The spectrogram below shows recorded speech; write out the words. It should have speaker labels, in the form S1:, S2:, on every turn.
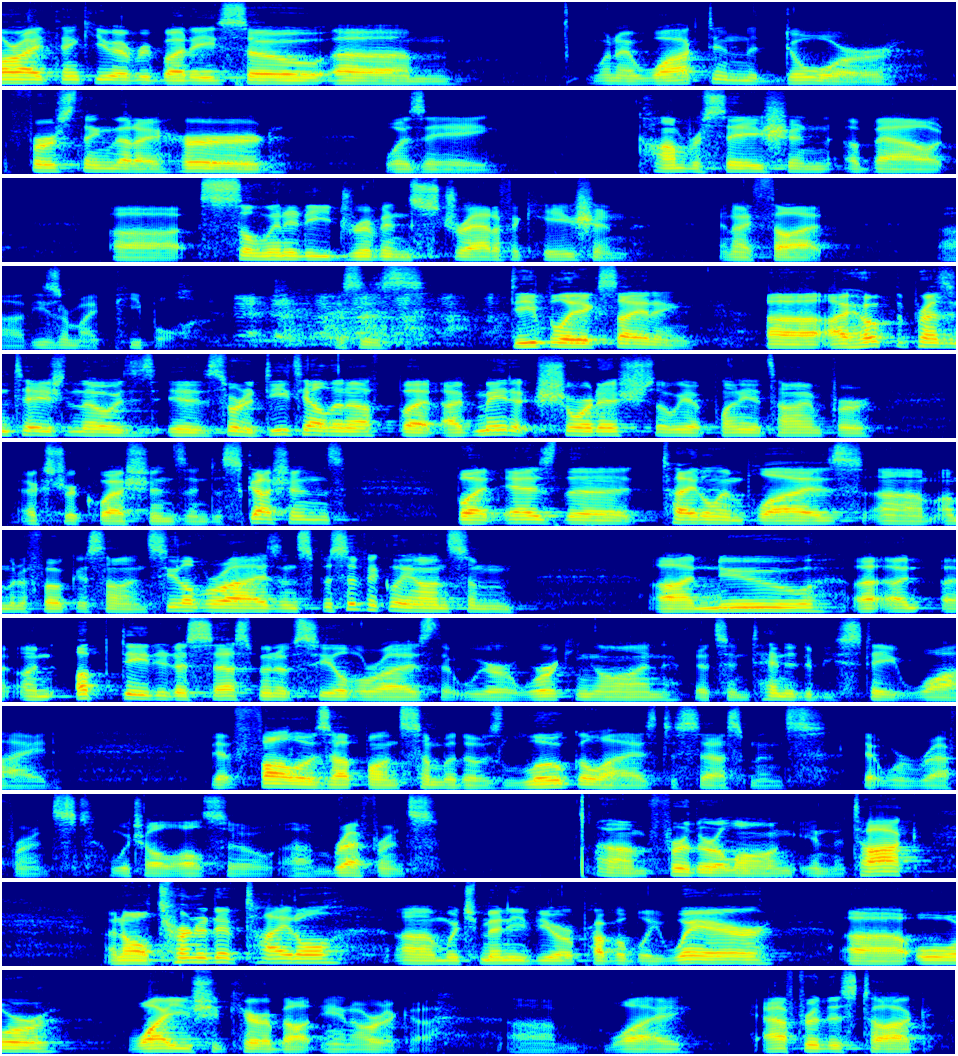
S1: All right, thank you, everybody. So um, when I walked in the door, the first thing that I heard was a conversation about uh, salinity-driven stratification, and I thought, uh, these are my people. this is deeply exciting. Uh, I hope the presentation, though, is, is sort of detailed enough, but I've made it shortish, so we have plenty of time for extra questions and discussions. But as the title implies, um, I'm going to focus on sea level rise and specifically on some uh, new, uh, an, an updated assessment of sea level rise that we are working on that's intended to be statewide that follows up on some of those localized assessments that were referenced, which I'll also um, reference um, further along in the talk. An alternative title, um, which many of you are probably aware, uh, or why you should care about Antarctica. Um, why after this talk,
